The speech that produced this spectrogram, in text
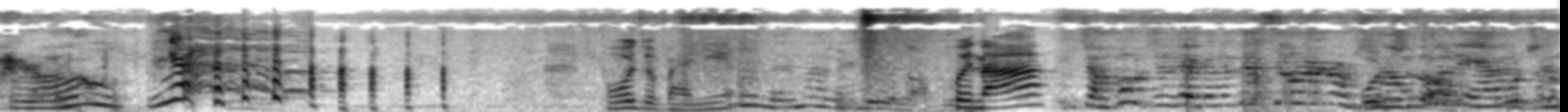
拍上了。你 不就拍你。会拿。真好吃，这跟咱小时候吃。我知道，我知道。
